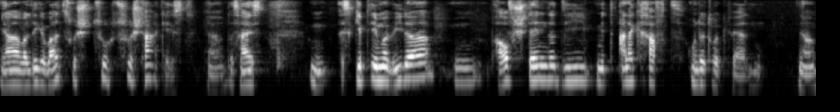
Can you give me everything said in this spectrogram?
Ja, weil die Gewalt zu, zu, zu stark ist. Ja, das heißt, es gibt immer wieder hm, Aufstände, die mit aller Kraft unterdrückt werden. Ja.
